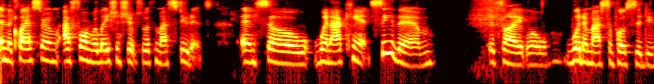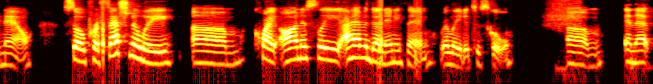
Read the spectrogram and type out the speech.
in the classroom I form relationships with my students and so when I can't see them, it's like, well, what am I supposed to do now? So professionally, um, quite honestly, I haven't done anything related to school. Um, and that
